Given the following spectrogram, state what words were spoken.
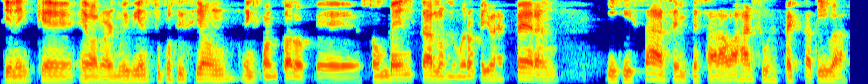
tienen que evaluar muy bien su posición en cuanto a lo que son ventas, los números que ellos esperan y quizás empezar a bajar sus expectativas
